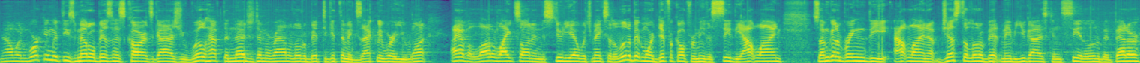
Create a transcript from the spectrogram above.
Now, when working with these metal business cards, guys, you will have to nudge them around a little bit to get them exactly where you want. I have a lot of lights on in the studio, which makes it a little bit more difficult for me to see the outline. So I'm going to bring the outline up just a little bit. Maybe you guys can see it a little bit better.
